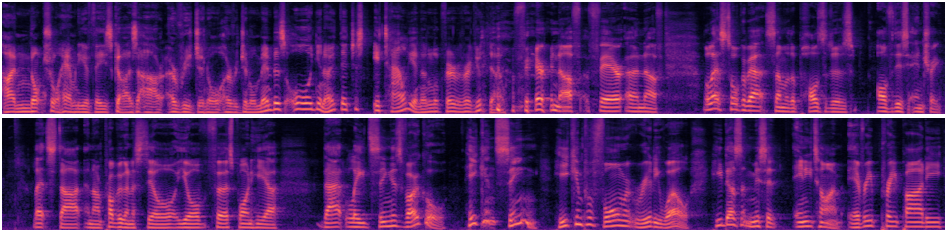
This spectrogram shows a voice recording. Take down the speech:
I'm not sure how many of these guys are original original members, or you know, they're just Italian and look very very good though. Fair enough. Fair enough. Well, let's talk about some of the positives of this entry. Let's start, and I'm probably going to steal your first point here. That lead singer's vocal. He can sing. He can perform it really well. He doesn't miss it any time. Every pre-party,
